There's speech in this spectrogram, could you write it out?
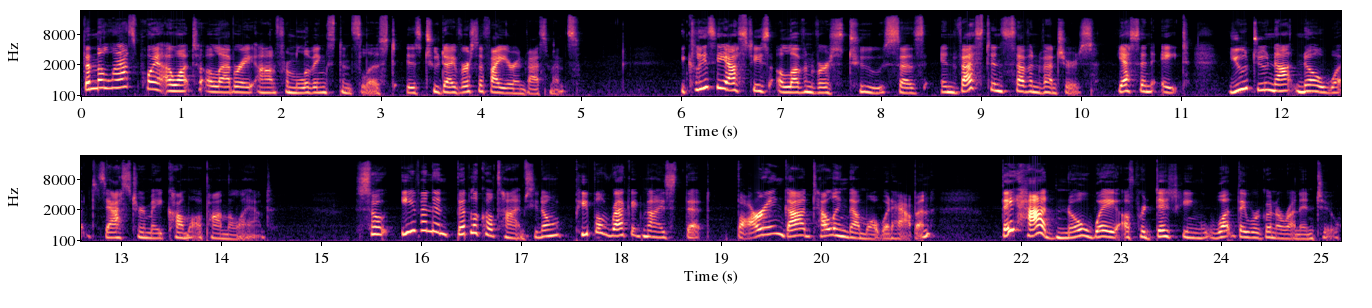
Then the last point I want to elaborate on from Livingston's list is to diversify your investments. Ecclesiastes 11, verse 2 says, Invest in seven ventures, yes, in eight. You do not know what disaster may come upon the land. So, even in biblical times, you know, people recognized that barring God telling them what would happen, they had no way of predicting what they were going to run into.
